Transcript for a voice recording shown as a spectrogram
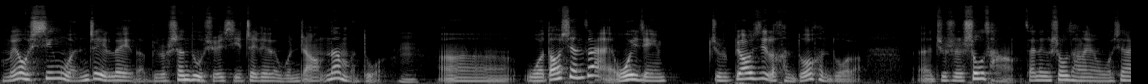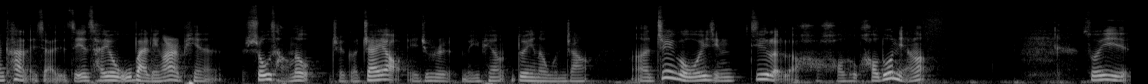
没有新闻这一类的，比如深度学习这类的文章那么多。嗯，呃，我到现在我已经就是标记了很多很多了，呃，就是收藏，在那个收藏里面，我现在看了一下，也才有五百零二篇收藏的这个摘要，也就是每一篇对应的文章。啊、这个我已经积累了好好多好多年了，所以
